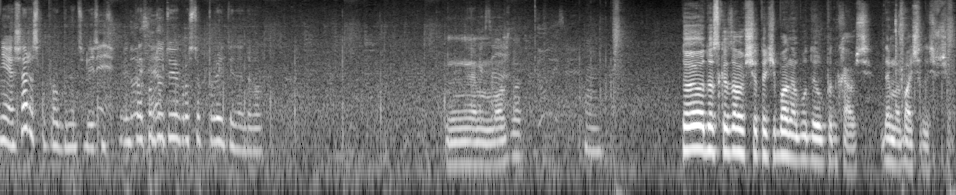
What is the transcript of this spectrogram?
Ні, я ще раз попробую на цю лісницю. Він походу тобі просто пройти не давав. Не можна. Тойода сказав, що Тачібана буде у пентхаусі, де ми бачились вчора.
